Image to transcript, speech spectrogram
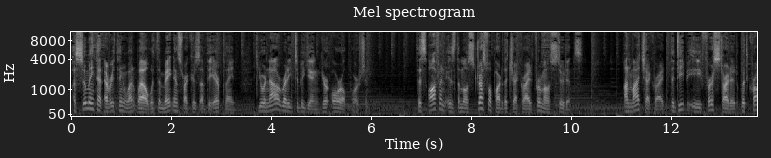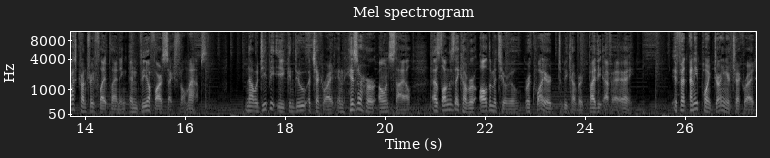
Assuming that everything went well with the maintenance records of the airplane, you are now ready to begin your oral portion. This often is the most stressful part of the check ride for most students. On my check ride, the DPE first started with cross country flight planning and VFR sectional maps. Now, a DPE can do a check ride in his or her own style as long as they cover all the material required to be covered by the FAA. If at any point during your check ride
